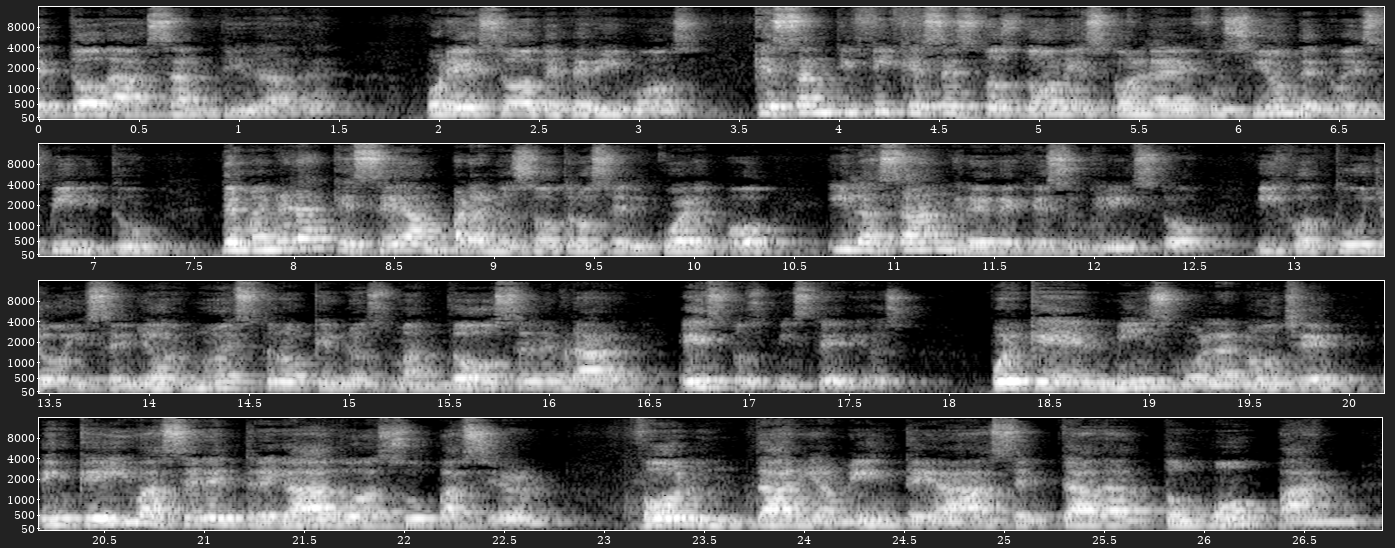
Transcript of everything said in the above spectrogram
de toda santidad. Por eso te pedimos que santifiques estos dones con la efusión de tu Espíritu, de manera que sean para nosotros el cuerpo y la sangre de Jesucristo, Hijo tuyo y Señor nuestro, que nos mandó celebrar estos misterios. Porque él mismo la noche en que iba a ser entregado a su pasión, voluntariamente aceptada, tomó pan,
